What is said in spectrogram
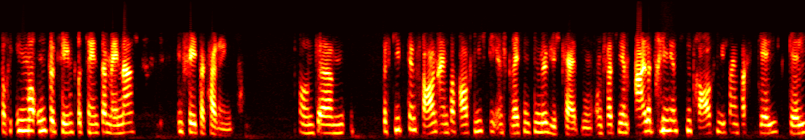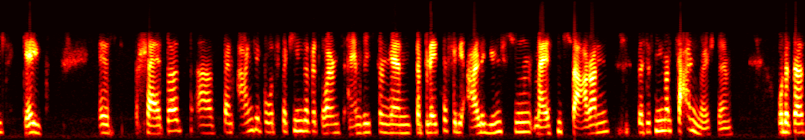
doch immer unter 10 Prozent der Männer in Väterkarenz. Und ähm, das gibt den Frauen einfach auch nicht die entsprechenden Möglichkeiten. Und was wir am allerdringendsten brauchen, ist einfach Geld, Geld, Geld. Es scheitert äh, beim Angebot der Kinderbetreuungseinrichtungen der Plätze für die Allerjüngsten meistens daran, dass es niemand zahlen möchte. Oder dass,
